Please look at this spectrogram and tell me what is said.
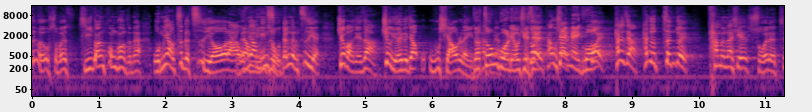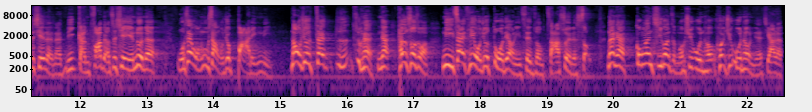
这个什么极端风控怎么样？我们要这个自由啦，我们要民主等等字眼。”就宝杰啊，就有一个叫吴小磊的中国留学生，他在美国，对，他就这样，他就针对他们那些所谓的这些人呢，你敢发表这些言论呢？我在网络上我就霸凌你。然后我就在就看，你看他就说什么，你再贴我就剁掉你这种杂碎的手。那你看公安机关怎么去问候，会去问候你的家人，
